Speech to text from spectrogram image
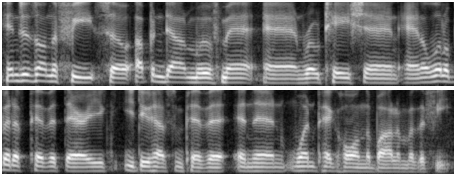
hinges on the feet, so up and down movement and rotation, and a little bit of pivot there. You, you do have some pivot, and then one peg hole on the bottom of the feet.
